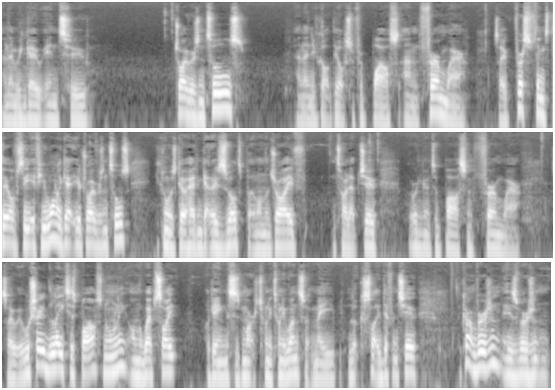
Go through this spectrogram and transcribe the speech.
and then we can go into drivers and tools and then you've got the option for BIOS and firmware. So first thing to do, obviously, if you want to get your drivers and tools, you can always go ahead and get those as well to put them on the drive, entirely up to you. But we're going to go into BIOS and firmware. So it will show you the latest BIOS normally on the website. Again, this is March 2021, so it may look slightly different to you. The current version is version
